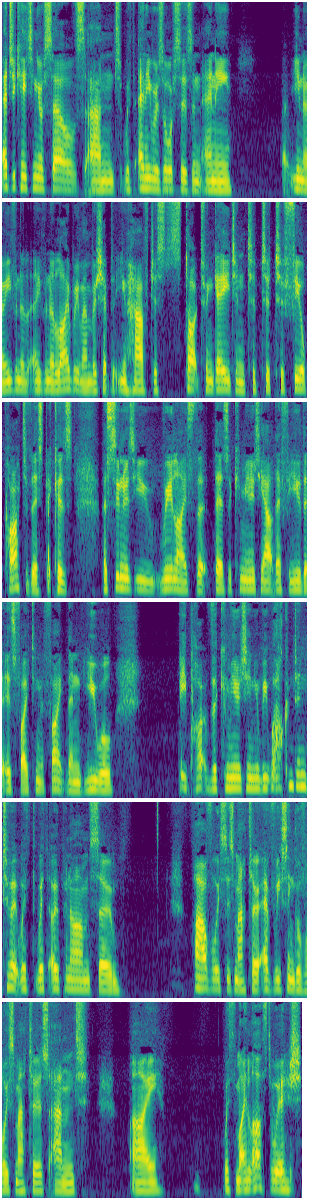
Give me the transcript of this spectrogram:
educating yourselves and with any resources and any uh, you know even a, even a library membership that you have just start to engage and to, to, to feel part of this because as soon as you realize that there's a community out there for you that is fighting the fight then you will be part of the community and you'll be welcomed into it with with open arms. So our voices matter, every single voice matters, and I, with my last wish,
